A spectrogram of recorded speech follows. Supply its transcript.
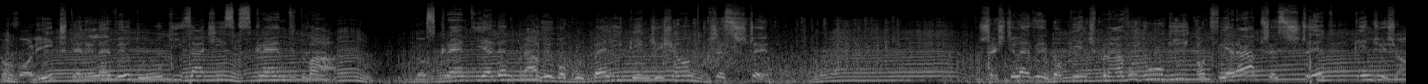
Powoli 4 lewy, długi zacisk, skręt 2. Do skręt 1 prawy wokół beli 50 przez szczyt. 6 lewy do 5 prawy, długi, otwiera przez szczyt 50.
